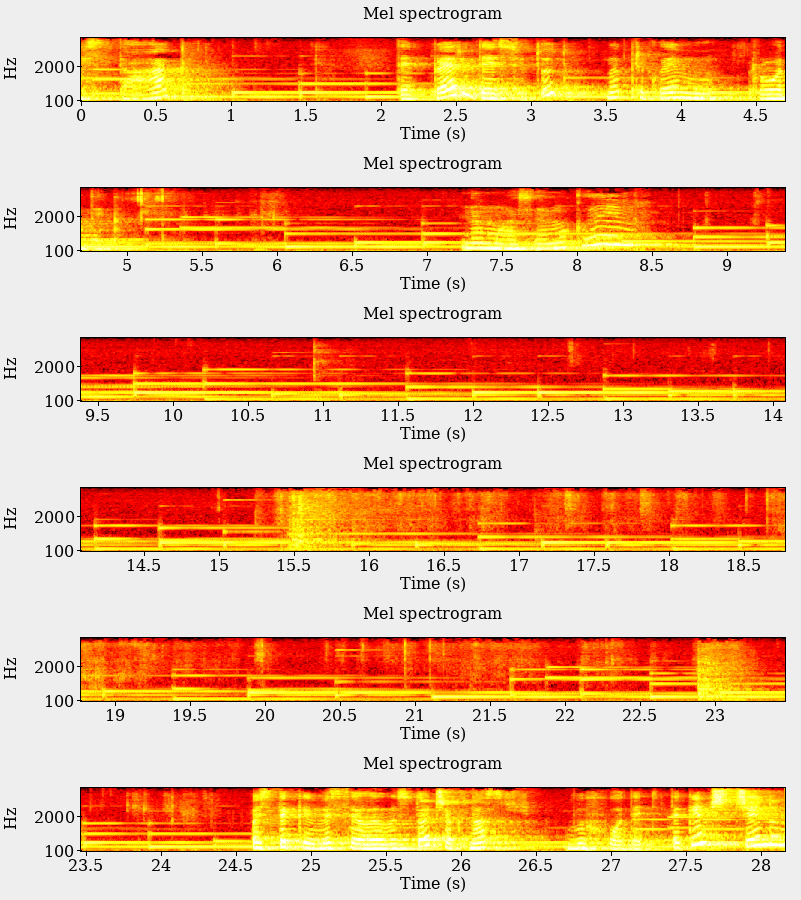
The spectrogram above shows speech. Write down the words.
Ось так. Тепер десь отут ми приклеїмо ротик. Намазуємо клеєм. Ось такий веселий листочок у нас виходить. Таким чином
